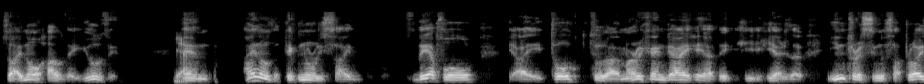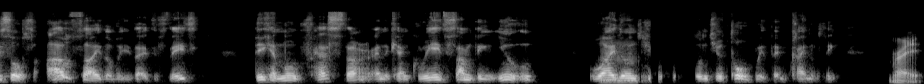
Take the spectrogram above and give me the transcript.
so I know how they use it. Yeah. And I know the technology side. Therefore, I talked to an American guy. He, had, he, he has an interesting supply source outside of the United States. They can move faster and can create something new. Why Mhm. don't you don't you talk with them, kind of thing? right.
